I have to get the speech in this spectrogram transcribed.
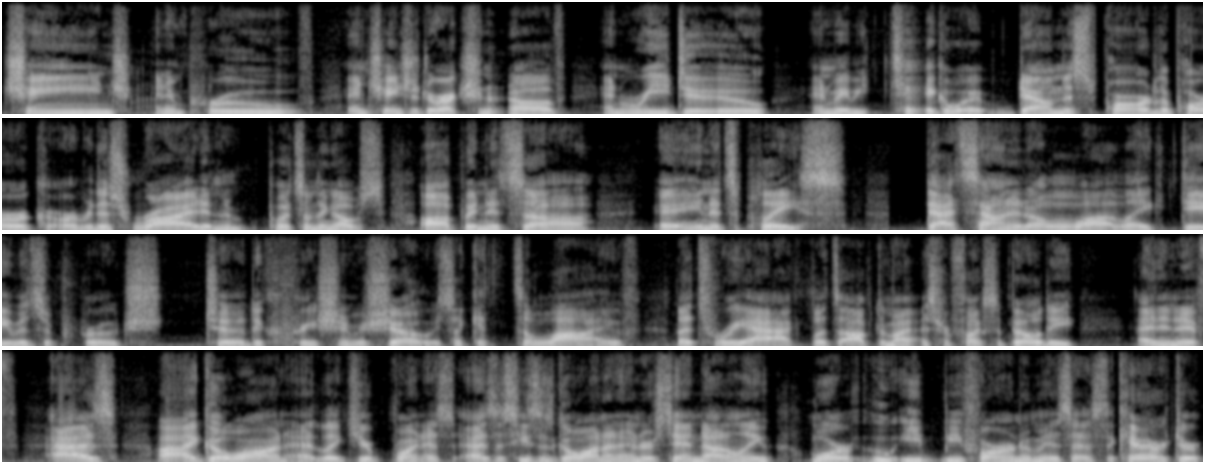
change and improve and change the direction of and redo and maybe take away down this part of the park or this ride and then put something else up in its uh in its place. That sounded a lot like David's approach to the creation of a show. He's like, it's alive. Let's react. Let's optimize for flexibility. And if, as I go on, like to your point, as, as the seasons go on, and I understand not only more who E.B. Farnum is as the character,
